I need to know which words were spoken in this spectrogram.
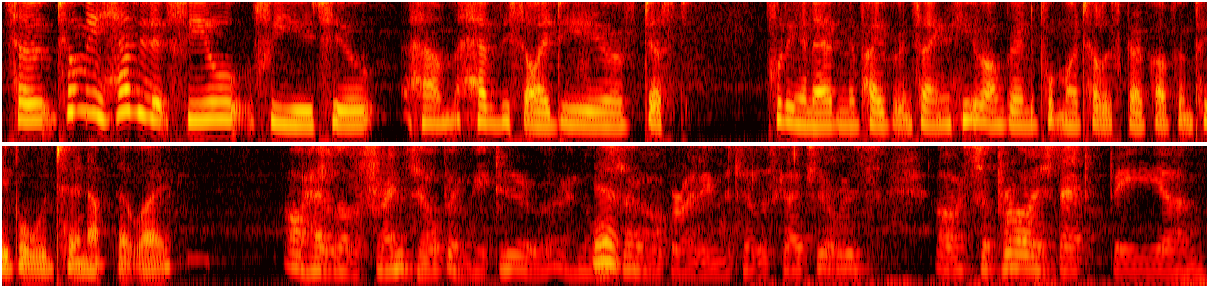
So, tell me, how did it feel for you to um, have this idea of just putting an ad in the paper and saying, Here, I'm going to put my telescope up, and people would turn up that way. I had a lot of friends helping me too, and Yeah. also operating the telescopes. It was I was surprised at the um,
